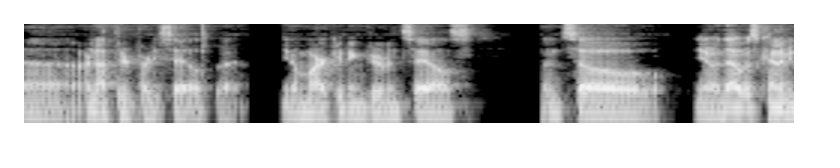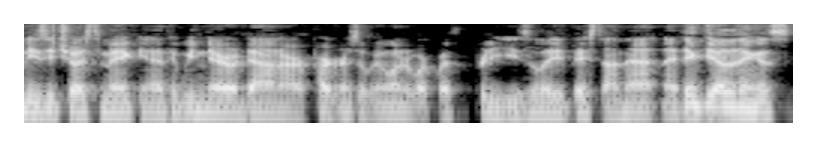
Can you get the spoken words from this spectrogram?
uh, or not third party sales, but, you know, marketing driven sales. And so, you know, that was kind of an easy choice to make. And I think we narrowed down our partners that we wanted to work with pretty easily based on that. And I think the other thing is,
